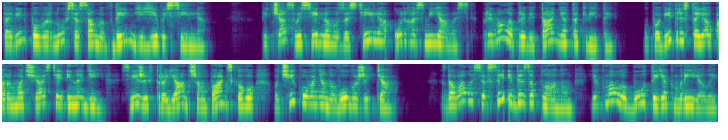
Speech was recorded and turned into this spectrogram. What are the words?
та він повернувся саме в день її весілля. Під час весільного застілля Ольга сміялась, приймала привітання та квіти. У повітрі стояв аромат щастя і надій, свіжих троян, шампанського, очікування нового життя. Здавалося, все іде за планом, як мало бути, як мріяли,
